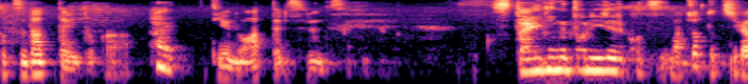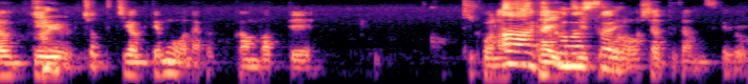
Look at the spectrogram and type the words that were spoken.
コツだったりとかはい。っていうのはあったりするんですかね？スタイリング取り入れるコツ。まあ、ちょっと違うっていう、ちょっと違くても、なんかこう頑張って、着こなしたいっていうところをおっしゃってたんですけど、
